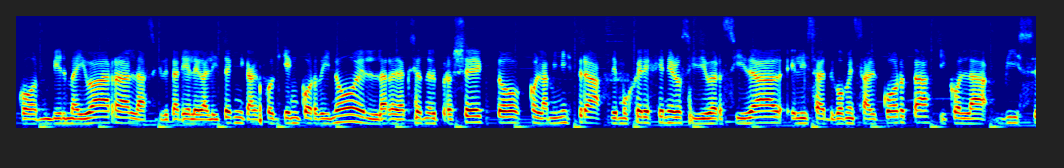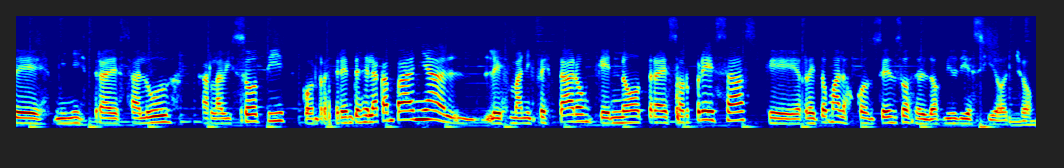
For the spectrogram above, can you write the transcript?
con Vilma Ibarra, la secretaria legal y técnica, que fue quien coordinó la redacción del proyecto, con la ministra de Mujeres, Géneros y Diversidad, Elizabeth Gómez Alcorta, y con la viceministra de Salud, Carla Bisotti, con referentes de la campaña, les manifestaron que no trae sorpresas, que retoma los consensos del 2018.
